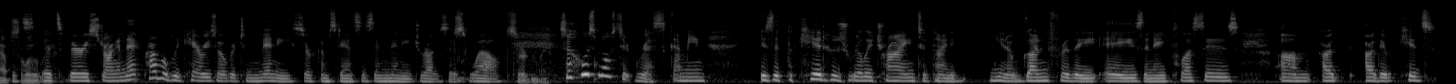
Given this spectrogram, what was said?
Absolutely. It's, very strong. And that probably carries over to many circumstances and many drugs as well. Certainly. So who's most at risk? I mean, is it the kid who's really trying to kind of, you know, gun for the A's and A pluses? Um, are are there kids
